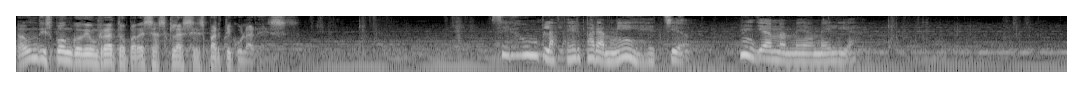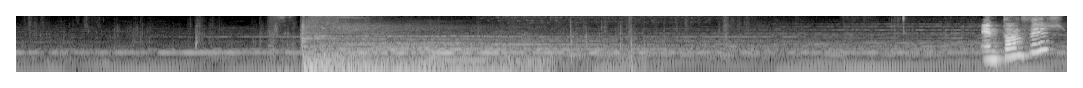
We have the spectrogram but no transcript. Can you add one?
Aún dispongo de un rato para esas clases particulares. Será un placer para mí, Ezio. Llámame Amelia. Entonces.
